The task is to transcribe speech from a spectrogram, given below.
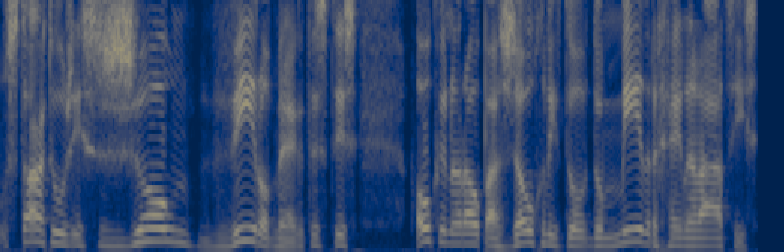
Star Tours is zo'n wereldmerk. Het is, het is ook in Europa zo geliefd door, door meerdere generaties.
